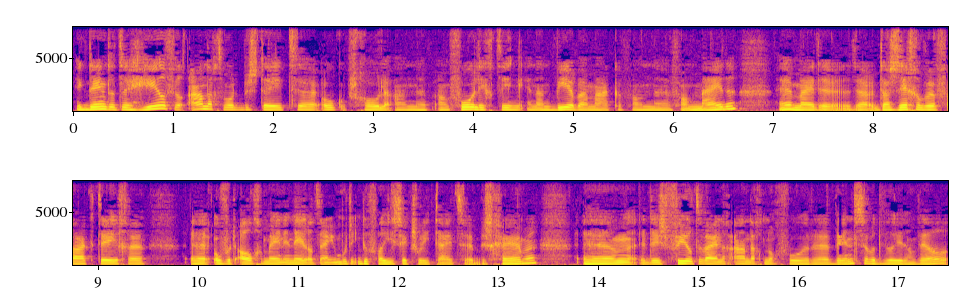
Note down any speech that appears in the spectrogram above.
Ik denk dat er heel veel aandacht wordt besteed, uh, ook op scholen, aan, uh, aan voorlichting en aan weerbaar maken van, uh, van meiden. He, meiden daar, daar, zeggen we vaak tegen uh, over het algemeen in Nederland... Nou, je moet in ieder geval je seksualiteit uh, beschermen. Um, er is veel te weinig aandacht nog voor uh, wensen. Wat wil je dan wel,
